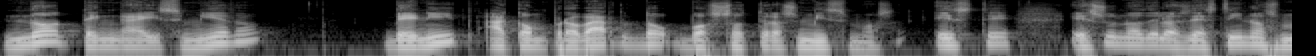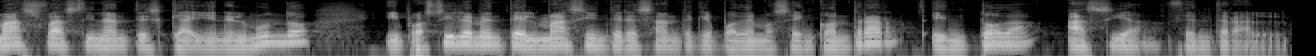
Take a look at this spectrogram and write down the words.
No tengáis miedo Venid a comprobarlo vosotros mismos. Este es uno de los destinos más fascinantes que hay en el mundo y posiblemente el más interesante que podemos encontrar en toda Asia Central.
